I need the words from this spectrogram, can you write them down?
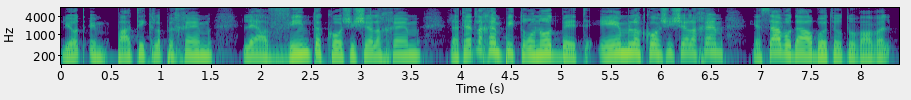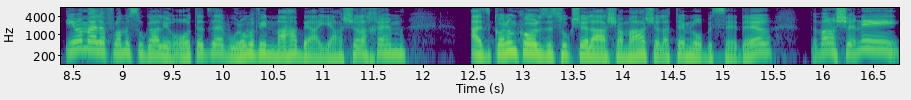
להיות אמפתי כלפיכם, להבין את הקושי שלכם, לתת לכם פתרונות בהתאם לקושי שלכם, יעשה עבודה הרבה יותר טובה. אבל אם המאלף לא מסוגל לראות את זה והוא לא מבין מה הבעיה שלכם, אז קודם כל זה סוג של האשמה של אתם לא בסדר. דבר שני,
